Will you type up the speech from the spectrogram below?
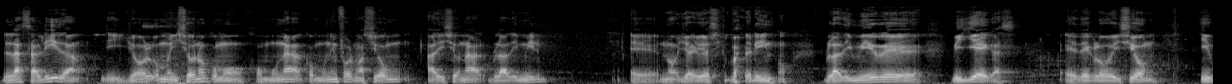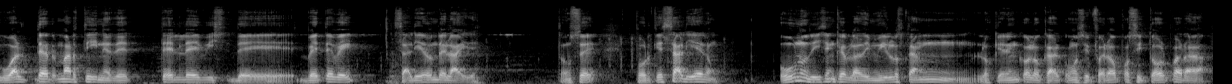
la salida, y yo lo menciono como, como, una, como una información adicional, Vladimir, eh, no, ya iba a decir padrino, Vladimir eh, Villegas eh, de Globovisión y Walter Martínez de, Televis, de BTV salieron del aire. Entonces, ¿por qué salieron? Uno dicen que Vladimir lo están, lo quieren colocar como si fuera opositor para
